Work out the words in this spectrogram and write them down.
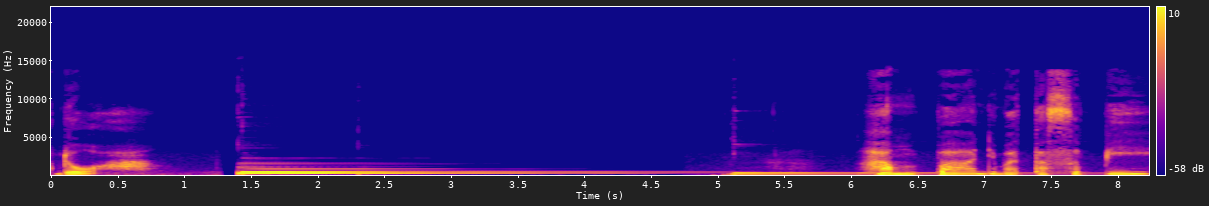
doa. Hampa di batas sepi,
